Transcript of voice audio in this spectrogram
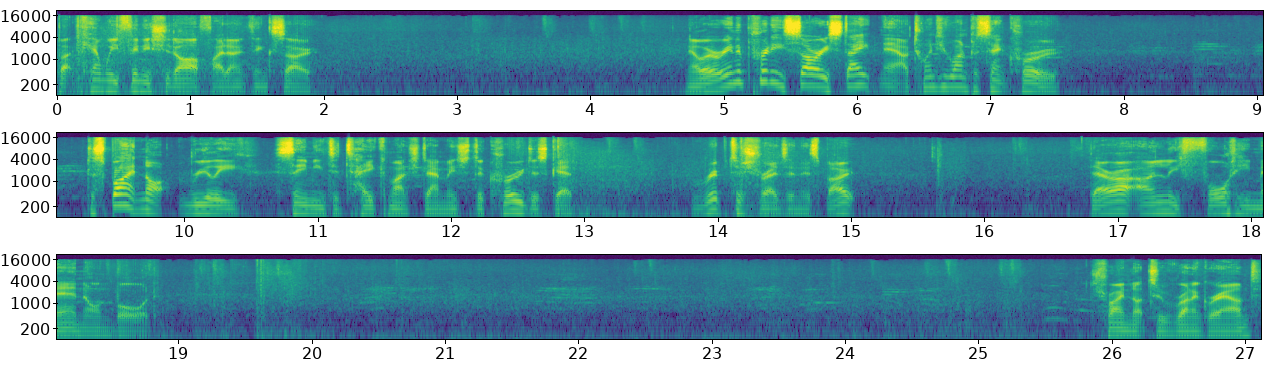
But can we finish it off? I don't think so. Now we're in a pretty sorry state now, 21% crew. Despite not really seeming to take much damage, the crew just get ripped to shreds in this boat. There are only 40 men on board. Trying not to run aground.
